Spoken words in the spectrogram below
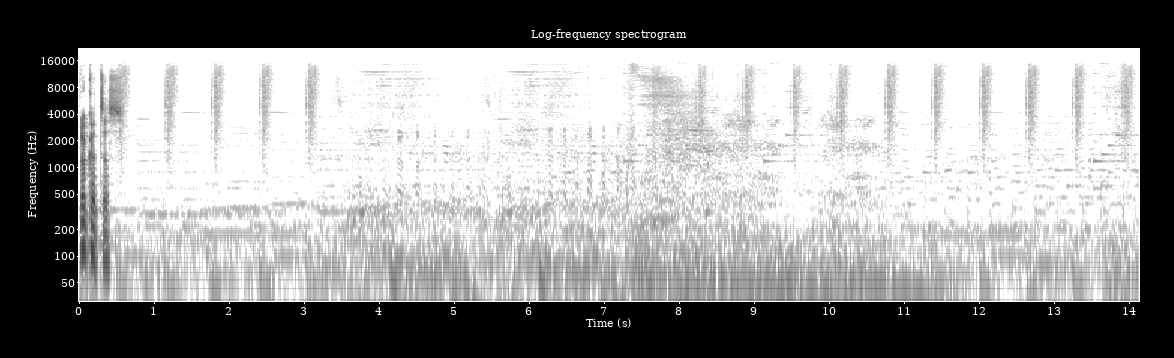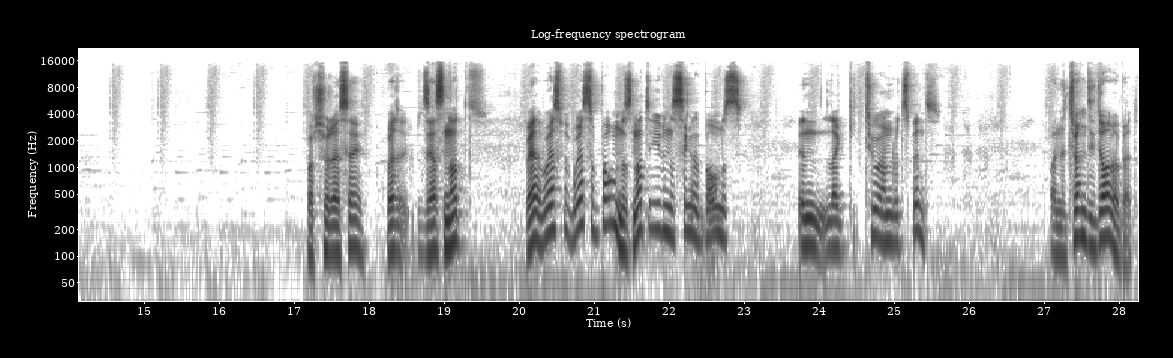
look at this. What should I say? But there's not... Where, where's, where's the bonus? Not even a single bonus in like 200 spins. On a $20 bet.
